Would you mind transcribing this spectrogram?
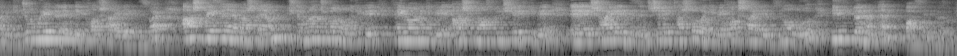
tabii ki. Cumhuriyet dönemindeki halk şairlerimiz var. Aşık Veysel'le başlayan, işte Murat Çobanoğlu gibi, Feymani gibi, Aşık Mahsuni Şerif gibi e, şairlerimizin, Şeref Taşlova gibi halk şairlerimizin olduğu bir dönemden bahsediyorum.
